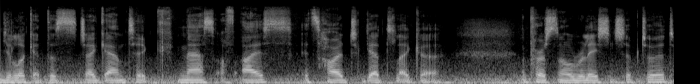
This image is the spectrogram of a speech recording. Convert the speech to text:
when you look at this gigantic mass of ice, it's hard to get like a, a personal relationship to it.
